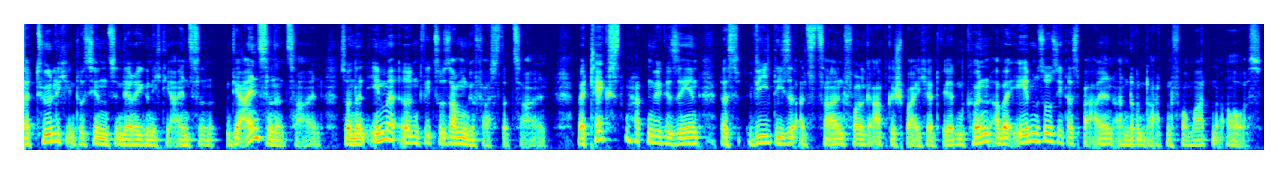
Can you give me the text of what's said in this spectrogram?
Natürlich interessieren uns in der Regel nicht die einzelnen, die einzelnen Zahlen, sondern immer irgendwie zusammengefasste Zahlen. Bei Texten hatten wir gesehen, dass wie diese als Zahlenfolge abgespeichert werden können, aber ebenso sieht das bei allen anderen Datenformaten aus.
